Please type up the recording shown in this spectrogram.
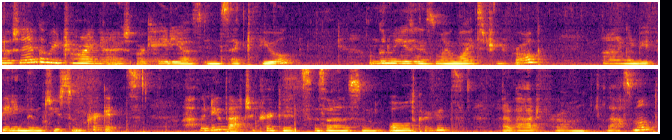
So today I'm going to be trying out Arcadia's insect fuel. I'm going to be using this on my white tree frog and I'm going to be feeding them to some crickets. I have a new batch of crickets as well as some old crickets that I've had from last month.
